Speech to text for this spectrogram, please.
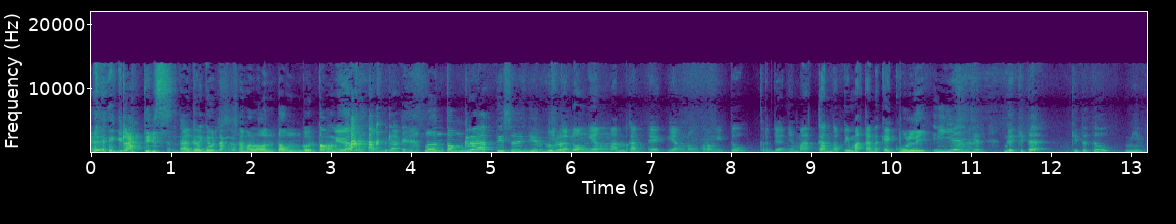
gratis. Kagak bor sama lontong. Lontong ya. Lontong gratis anjir. Gue Kita bilang dong yang makan eh yang nongkrong itu kerjanya makan tapi makannya kayak kuli. iya anjir. Enggak kita kita tuh min-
